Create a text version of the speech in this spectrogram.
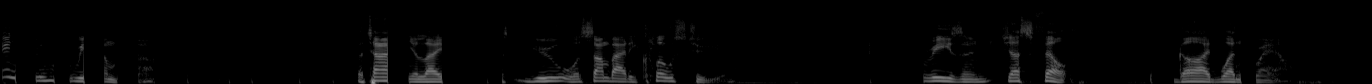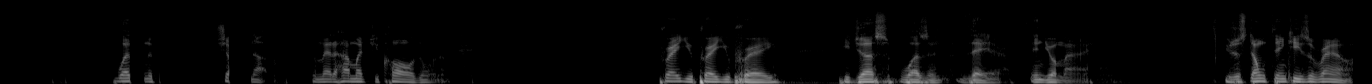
can you remember a time in your life you or somebody close to you, for reason, just felt God wasn't around? Wasn't up, no matter how much you called on him. Pray, you pray, you pray. He just wasn't there in your mind. You just don't think he's around.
